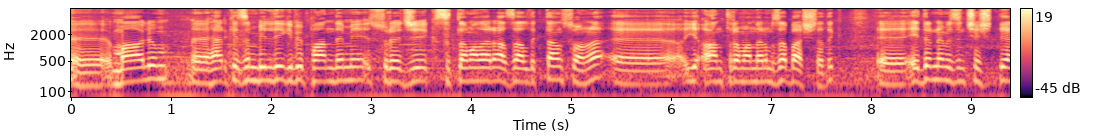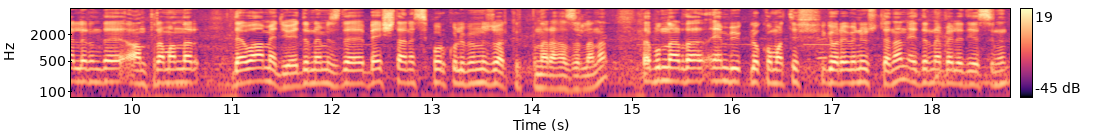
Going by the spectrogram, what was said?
Ee, malum e, herkesin bildiği gibi pandemi süreci kısıtlamalar azaldıktan sonra e, antrenmanlarımıza başladık. E, Edirne'mizin çeşitli yerlerinde antrenmanlar devam ediyor. Edirne'mizde 5 tane spor kulübümüz var Kırkpınar'a hazırlanan. Ve bunlarda en büyük lokomotif görevini üstlenen Edirne Belediyesi'nin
